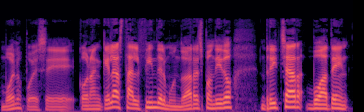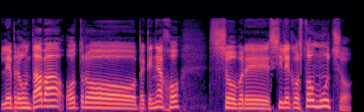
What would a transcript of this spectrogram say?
Bueno, pues eh, con Anquela hasta el fin del mundo, ha respondido Richard Boateng. Le preguntaba otro pequeñajo sobre si le costó mucho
